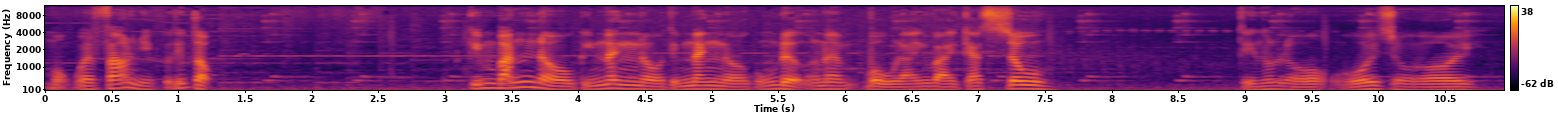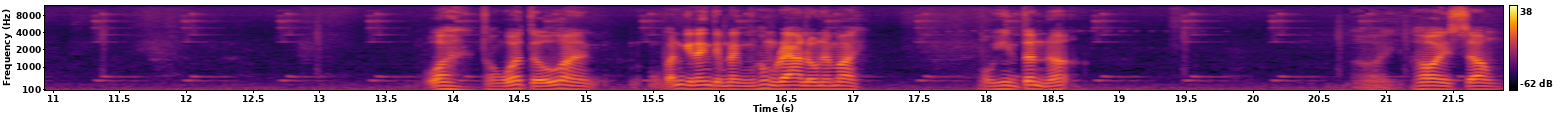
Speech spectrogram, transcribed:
Một quay pháo nhiều cứ tiếp tục. Kiếm bánh đồ Kỹ năng đồ Tiềm năng đồ cũng được nè Bù lại vài cá su Tiền thổ lộ, Ôi trời ơi. Ôi toàn quá tử rồi Bánh kỹ năng tiềm năng cũng không ra luôn em ơi. Một hiền tinh nữa. Rồi, thôi xong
